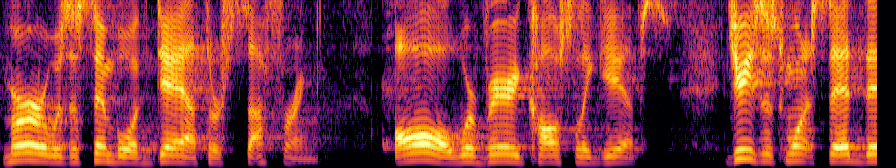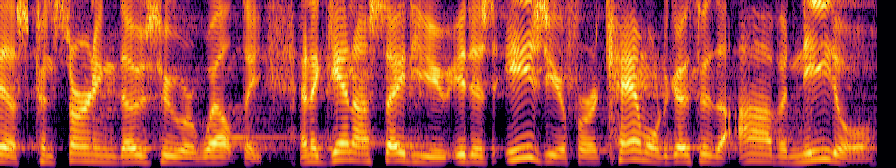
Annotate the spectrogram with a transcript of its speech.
Myrrh was a symbol of death or suffering. All were very costly gifts. Jesus once said this concerning those who are wealthy. And again, I say to you, it is easier for a camel to go through the eye of a needle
